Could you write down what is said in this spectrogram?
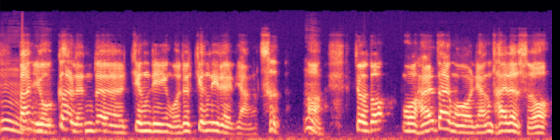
嗯，但有个人的经历，我就经历了两次啊，就是说我还在我娘胎的时候。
